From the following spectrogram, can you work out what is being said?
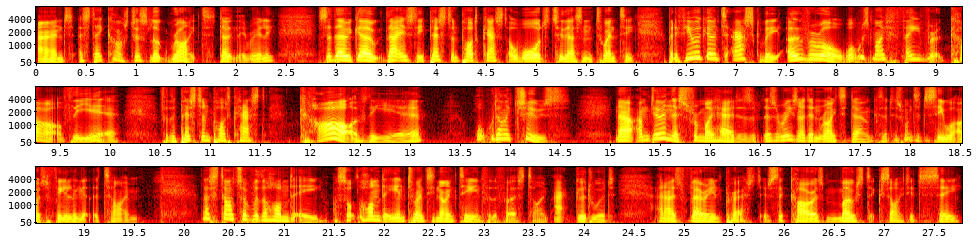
and estate cars just look right, don't they, really? So there we go. That is the Piston Podcast Awards 2020. But if you were going to ask me overall, what was my favourite car of the year for the Piston Podcast Car of the Year, what would I choose? Now, I'm doing this from my head. There's a, there's a reason I didn't write it down because I just wanted to see what I was feeling at the time. Let's start off with the Honda E. I saw the Honda E in 2019 for the first time at Goodwood, and I was very impressed. It was the car I was most excited to see,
